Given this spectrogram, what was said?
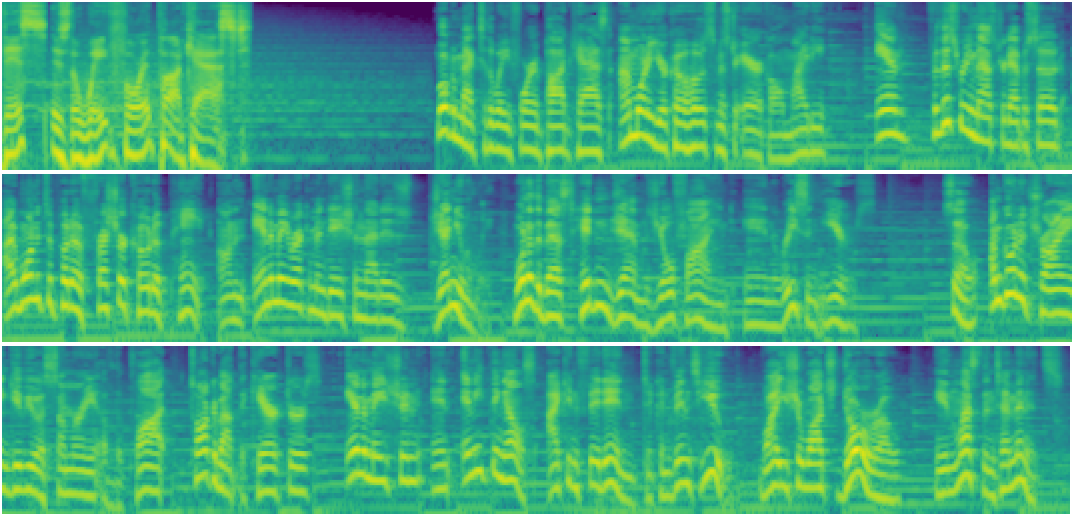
This is the Wait For It podcast. Welcome back to the Wait For It podcast. I'm one of your co hosts, Mr. Eric Almighty. And for this remastered episode, I wanted to put a fresher coat of paint on an anime recommendation that is genuinely one of the best hidden gems you'll find in recent years. So, I'm going to try and give you a summary of the plot, talk about the characters, animation, and anything else I can fit in to convince you why you should watch Dororo in less than 10 minutes.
